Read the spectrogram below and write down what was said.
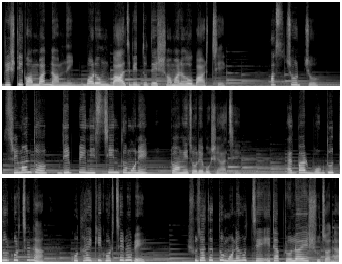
বৃষ্টি কমবার নাম নেই, বরং বাজ বিদ্যুতের সমারোহ বাড়ছে। আশ্চর্য, শ্রীমন্ত দিব্যে নিশ্চিন্ত মনে টঙে চড়ে বসে আছে। একবার বুক দূর করছে না, কোথায় কি ঘটছে ভেবে? সুজাতার তো মনে হচ্ছে এটা প্রলয়ের সূচনা।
